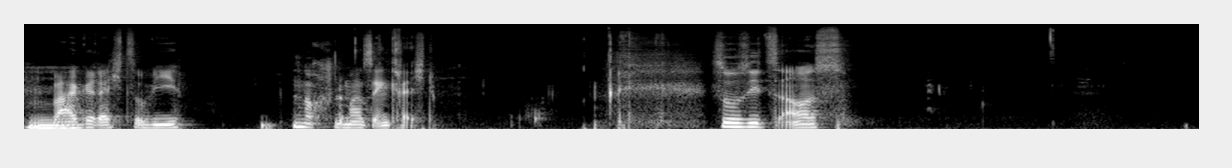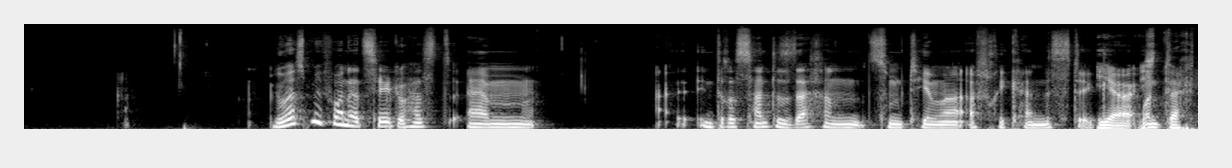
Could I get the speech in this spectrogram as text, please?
Hm. Waagerecht sowie noch schlimmer senkrecht. So sieht's aus. Du hast mir vorhin erzählt, du hast ähm, interessante Sachen zum Thema Afrikanistik. Ja, ich Und dachte,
